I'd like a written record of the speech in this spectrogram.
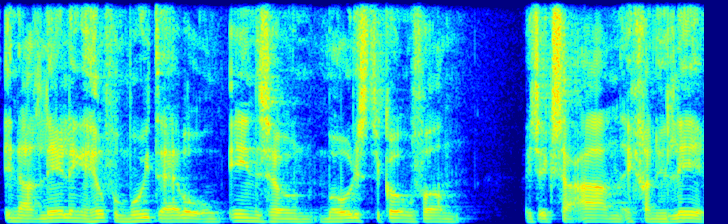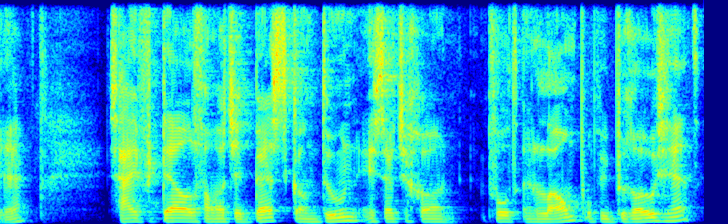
inderdaad leerlingen heel veel moeite hebben om in zo'n modus te komen van... Weet je, ik sta aan, ik ga nu leren. Dus hij vertelde van wat je het best kan doen... is dat je gewoon bijvoorbeeld een lamp op je bureau zet.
